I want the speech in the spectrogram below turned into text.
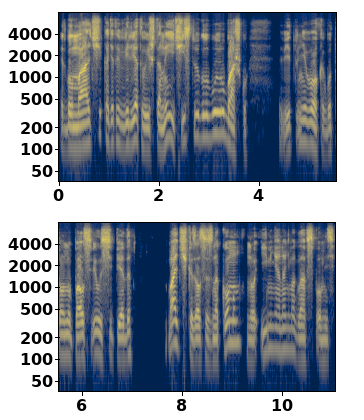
Это был мальчик, одетый в вельветовые штаны и чистую голубую рубашку. Вид у него, как будто он упал с велосипеда. Мальчик казался знакомым, но имени она не могла вспомнить.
